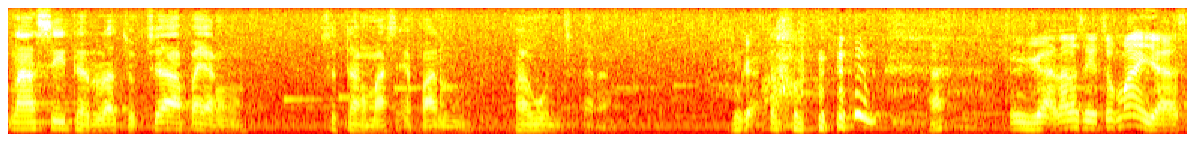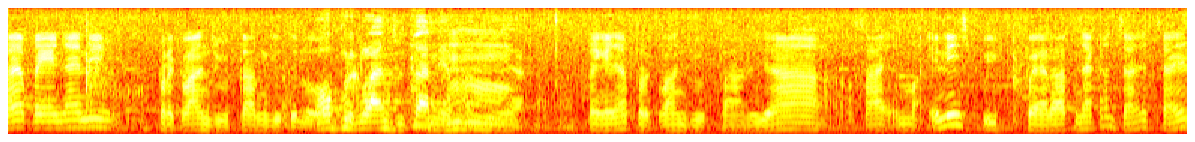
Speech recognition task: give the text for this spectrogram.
nasi darurat Jogja apa yang sedang Mas Evan bangun sekarang? Enggak tahu. Hah? Enggak tahu sih, cuma ya saya pengennya ini berkelanjutan gitu loh. Oh berkelanjutan ya Mm-mm. ya. Pengennya berkelanjutan ya. Saya ini ibaratnya kan saya saya,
